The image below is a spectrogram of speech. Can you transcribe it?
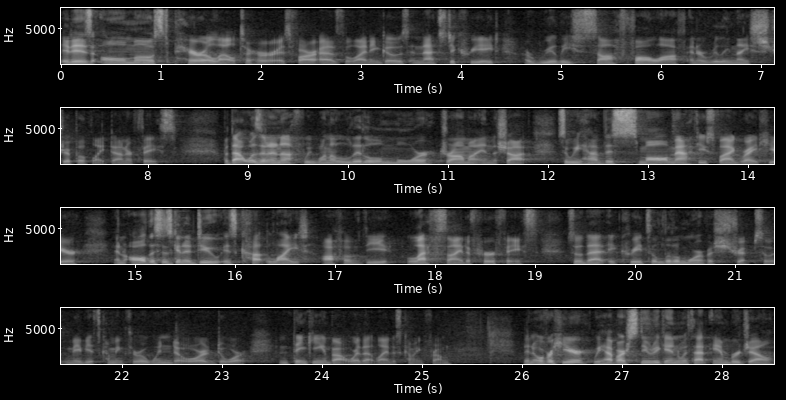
It is almost parallel to her as far as the lighting goes, and that's to create a really soft fall off and a really nice strip of light down her face. But that wasn't enough. We want a little more drama in the shot. So we have this small Matthews flag right here, and all this is gonna do is cut light off of the left side of her face so that it creates a little more of a strip. So maybe it's coming through a window or a door and thinking about where that light is coming from. Then over here, we have our snoot again with that amber gel.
